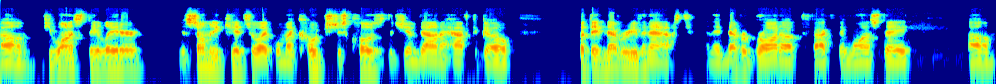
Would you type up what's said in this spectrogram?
Um, if you want to stay later there's so many kids are like well my coach just closes the gym down i have to go but they've never even asked and they've never brought up the fact that they want to stay. Um,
